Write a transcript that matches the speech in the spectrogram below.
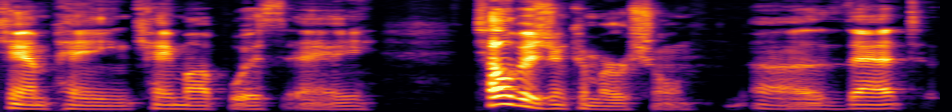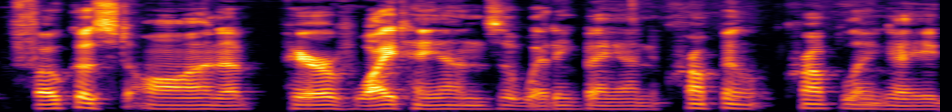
campaign came up with a television commercial uh, that focused on a pair of white hands, a wedding band, crumpling, crumpling a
